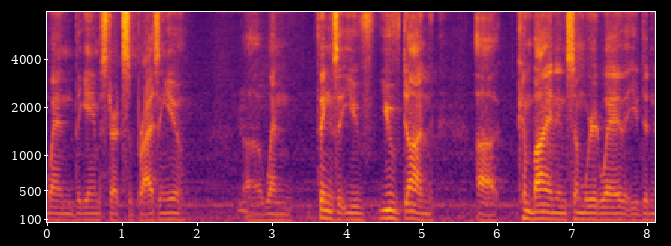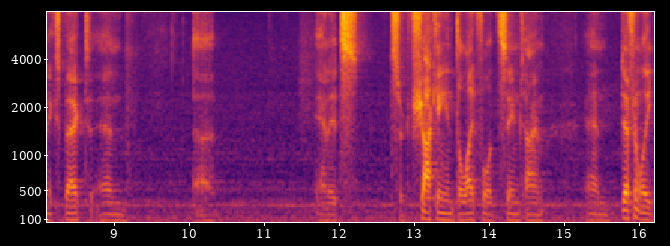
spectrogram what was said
when the game starts surprising you, uh, when things that you've you've done uh, combine in some weird way that you didn't expect, and uh, and it's sort of shocking and delightful at the same time. And definitely,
